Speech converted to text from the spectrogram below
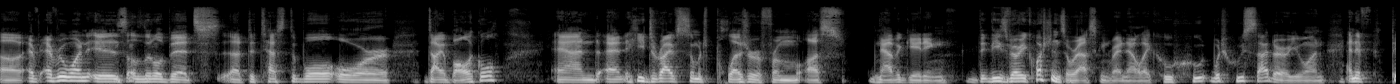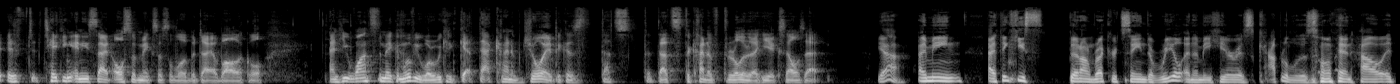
Uh, ev- everyone is a little bit uh, detestable or diabolical, and and he derives so much pleasure from us navigating th- these very questions that we're asking right now. Like, who who what, whose side are you on? And if if taking any side also makes us a little bit diabolical, and he wants to make a movie where we can get that kind of joy because that's that's the kind of thriller that he excels at. Yeah. I mean, I think he's been on record saying the real enemy here is capitalism and how it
